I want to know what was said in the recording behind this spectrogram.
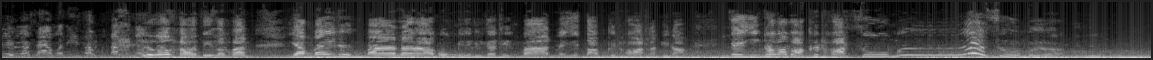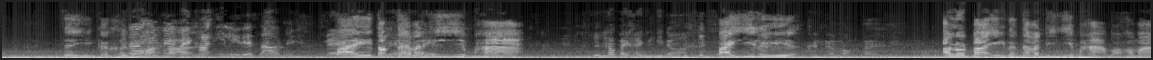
ตื่นมาสามปฏิสัมพันธ์หรือว่าปฏิสัมพันธ์ยังไม่ถึงบ้านนะคะพรุ่งนี้ถึงจะถึงบ้านไม่ยี่ตอบขึ้นหอดแล้วพี่น้องเจหญิงโทรมาบอกขึ้นหอดสู้มือสู้มือเจหญิงก็ขึ้นได้หอดที่แม่หลาไปยข้างอีหลีได้สาวนี่ไปตั้งแต่วันที่ยี่สิบห้าเข้าไปใครยินดีเนาะไปยี่หลี ขึ้นเดี๋ยวลองไปเอารถมาเองตั้งแต่วันที่ยี่สิบห้าบอกเขามา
